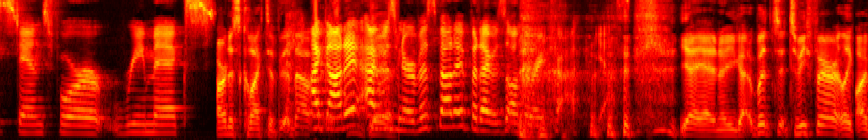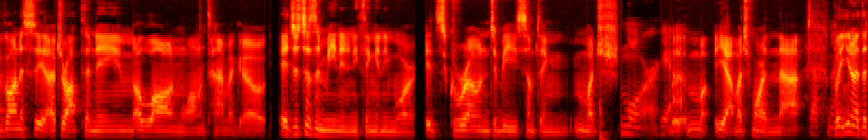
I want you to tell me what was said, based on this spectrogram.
stands for Remix. Artist Collective. That- I got it. I was nervous about it, but I was on the right track. Yes. yeah, yeah, no, you got. it. But to, to be fair, like I've honestly I dropped the name a long, long time ago. It just doesn't mean anything anymore. It's grown to be something much More. More. Yeah. M- yeah, much more than that. But you know, at the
